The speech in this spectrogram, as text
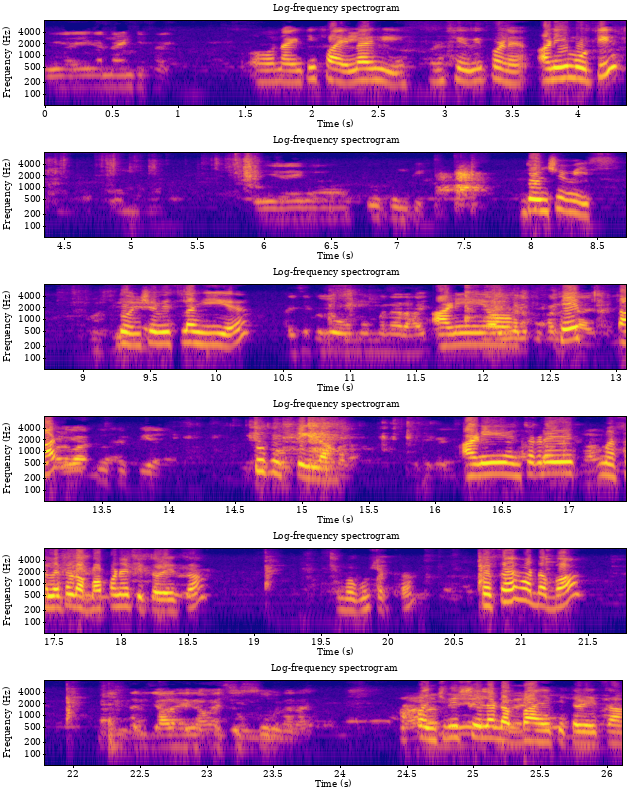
ये आएगा 95 नाईन्टी फायला ही हेवी पण आहे. आणि मोठी? दोनशे वीस. दोनशे वीस ला ही आहे. आणि हे टू फिफ्टीला आणि यांच्याकडे एक मसाल्याचा डबा पण आहे पितळेचा. बघू शकता. कसा आहे हा डबा पंचवीसशे पंचवीसशेला डब्बा आहे पितळेचा.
